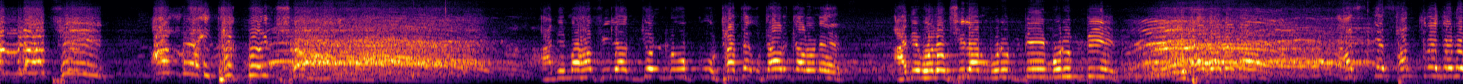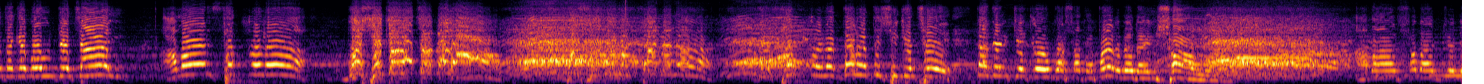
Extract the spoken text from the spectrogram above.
আমরা আছি। আমরাই থাকব আমি মাহফিল একজন লোক উঠাতে, উঠার কারণে আমি বলেছিলাম, মুরব্বী মুরব্বী আজকে ছাত্র জনতাকে বলতে চাই, আমার ছাত্ররা বসে না। বসে যাওয়া যাবে না। ছাত্ররা দাঁড়াতে শিখেছে, তাদেরকে কেউ বসাতে পারবে না ইনশাআল্লাহ। আবার সবার জন্য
